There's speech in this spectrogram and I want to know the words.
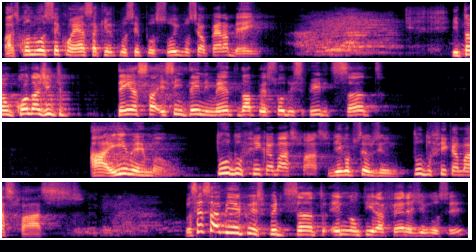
Mas quando você conhece aquilo que você possui, você opera bem. Então, quando a gente tem essa, esse entendimento da pessoa do Espírito Santo, aí, meu irmão, tudo fica mais fácil. Diga para o seu vizinho, tudo fica mais fácil. Você sabia que o Espírito Santo ele não tira férias de você?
